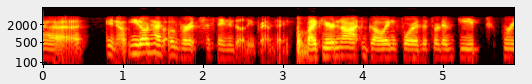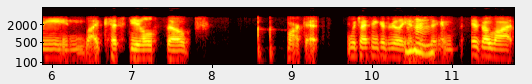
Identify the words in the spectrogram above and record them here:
uh you know, you don't have overt sustainability branding. Like you're not going for the sort of deep green like Castile soap market. Which I think is really Mhm. interesting and is a lot,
